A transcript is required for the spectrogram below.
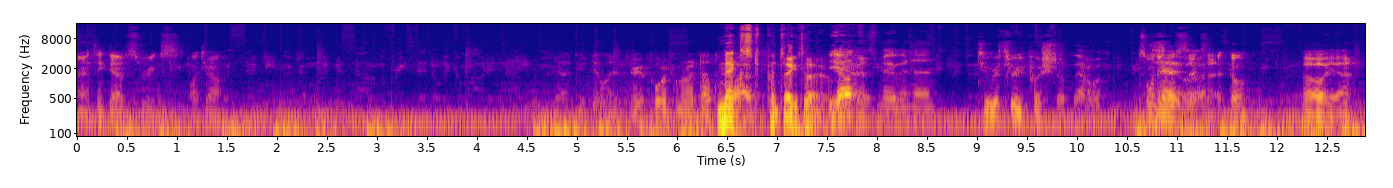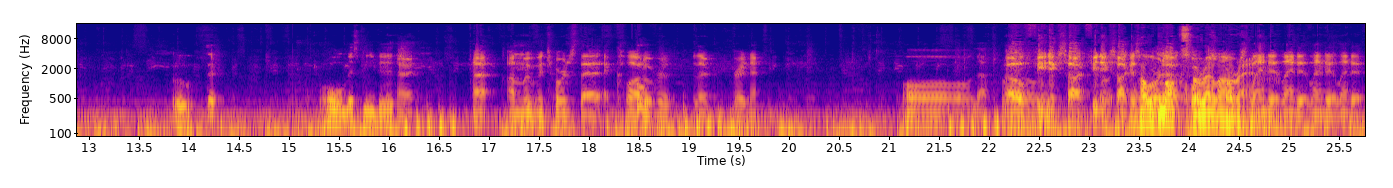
And I think they have streaks. Watch out. Three or four coming out of Delta Next five. potato. Yeah. Delta's moving in. Two or three pushed up that way. There's one Yeah, 6 uh, at Echo. Oh yeah. Ooh, the Oh, miss me, bitch. All right. Uh, I'm moving towards that cloud Oh. over there right now. Oh, that. Oh, Phoenix Hawk. Phoenix Hawk is Hold poured out. locks for Corpse, corpse. LRM. Land it. Land it. Land it. Land it.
